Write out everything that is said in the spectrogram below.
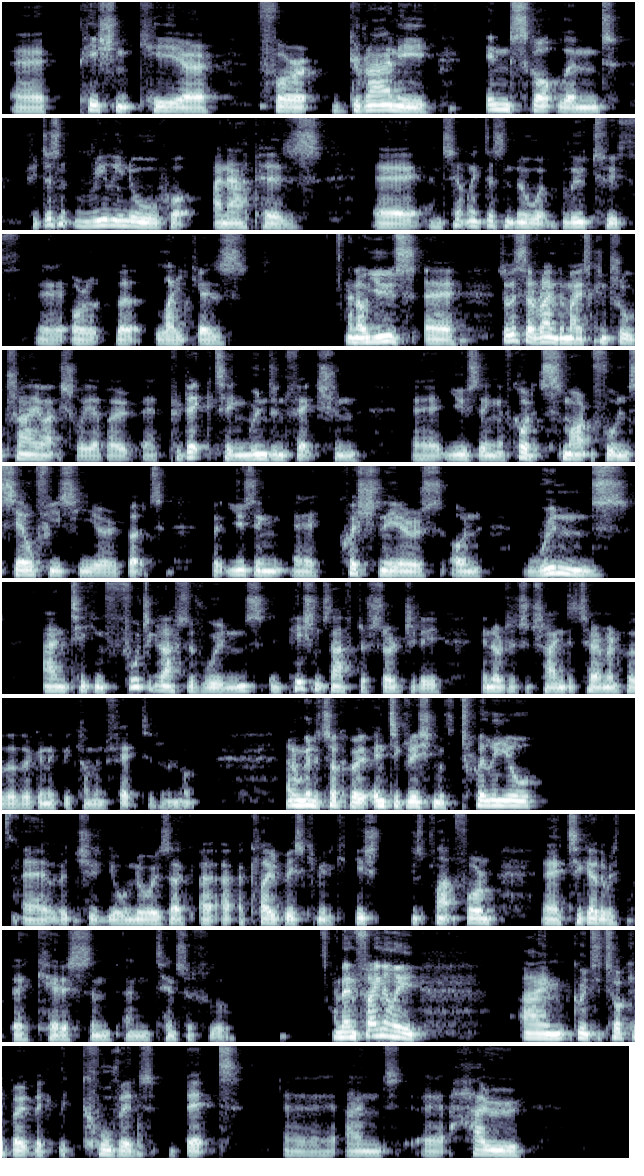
uh, patient care for granny in Scotland who doesn't really know what an app is uh, and certainly doesn't know what Bluetooth uh, or the like is. And I'll use, uh, so this is a randomized controlled trial actually about uh, predicting wound infection using, I've called it smartphone selfies here, but, but using questionnaires on wounds and taking photographs of wounds in patients after surgery in order to try and determine whether they're going to become infected or not. And I'm going to talk about integration with Twilio uh, which you'll know is a, a, a cloud-based communications platform, uh, together with uh, Keras and, and TensorFlow. And then finally, I'm going to talk about the, the COVID bit uh, and uh, how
